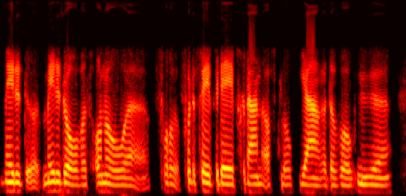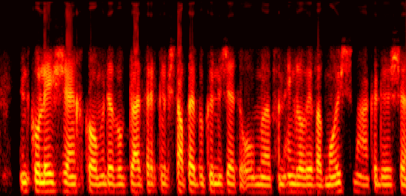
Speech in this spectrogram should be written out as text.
mede, mede door wat Onno voor, voor de VVD heeft gedaan de afgelopen jaren, dat we ook nu in het college zijn gekomen. Dat we ook daadwerkelijk stappen hebben kunnen zetten om eh, van Hengelo weer wat moois te maken. Dus eh,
